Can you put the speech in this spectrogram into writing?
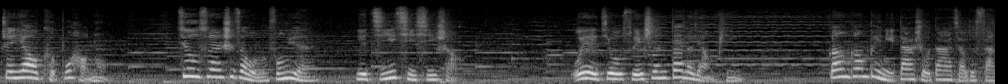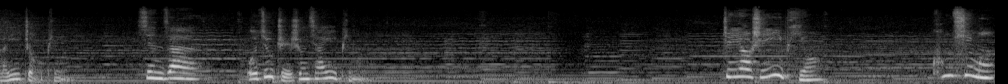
这药可不好弄，就算是在我们丰源，也极其稀少。我也就随身带了两瓶，刚刚被你大手大脚的撒了一整瓶，现在……”我就只剩下一瓶了。这要是一瓶，空气吗？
